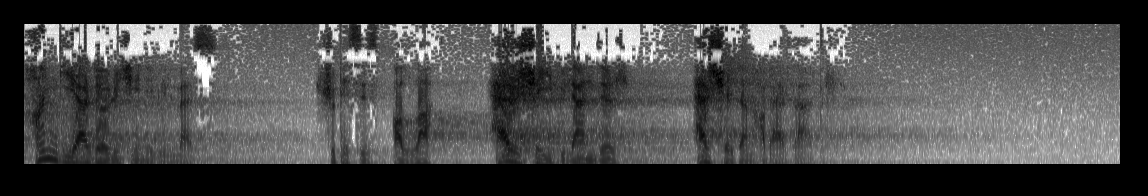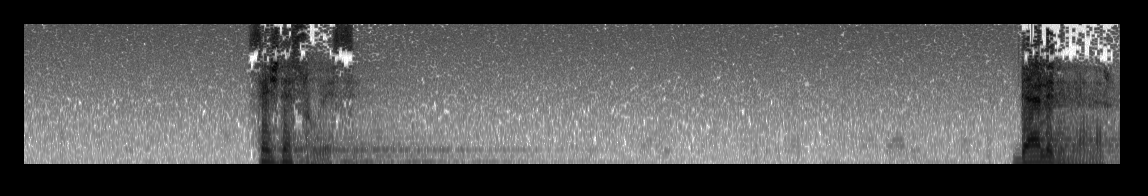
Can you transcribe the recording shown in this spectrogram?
hangi yerde öleceğini bilmez. Şüphesiz Allah her şeyi bilendir, her şeyden haberdardır. Secde Suresi Değerli dinleyenler,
